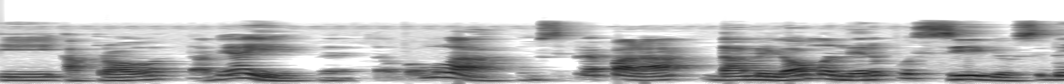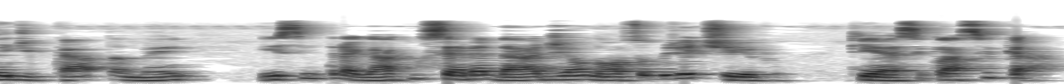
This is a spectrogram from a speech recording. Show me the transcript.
e a prova está bem aí. Né? Então vamos lá, vamos se preparar da melhor maneira possível, se dedicar também e se entregar com seriedade ao nosso objetivo, que é se classificar.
